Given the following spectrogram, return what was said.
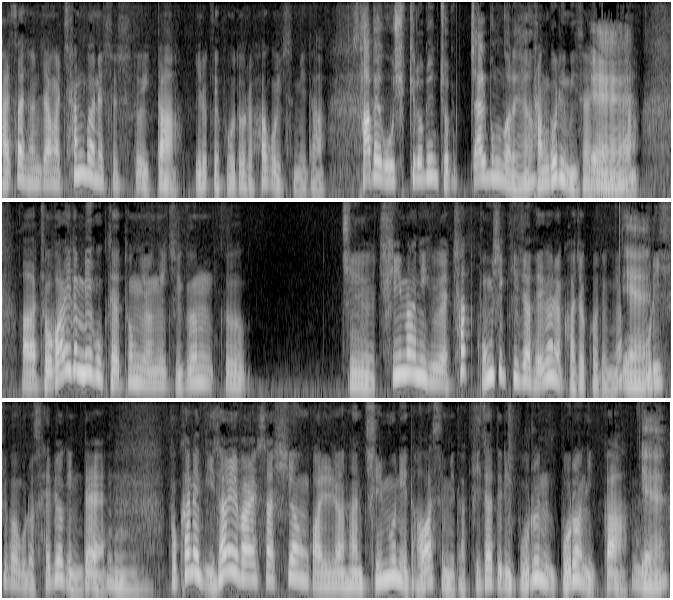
발사 현장을 참관했을 수도 있다 이렇게 보도를 하고 있습니다. 450km면 좀 짧은 거네요. 단거리 미사일입니다. 예. 아, 조 바이든 미국 대통령이 지금 그 취임한 이후에 첫 공식 기자회견을 가졌거든요. 예. 우리 시각으로 새벽인데 음. 북한의 미사일 발사 시험 관련한 질문이 나왔습니다. 기자들이 물은 물으니까 예.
